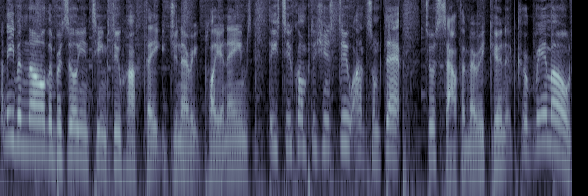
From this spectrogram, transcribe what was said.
And even though the Brazilian teams do have fake generic player names, these two competitions do add some depth to a South American career mode.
